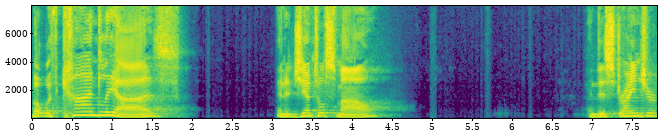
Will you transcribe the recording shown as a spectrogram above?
but with kindly eyes and a gentle smile. And this stranger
